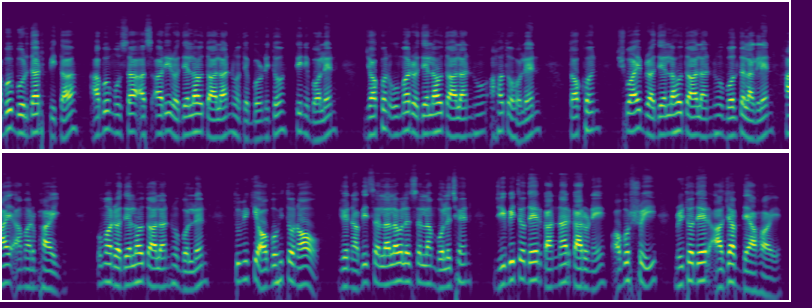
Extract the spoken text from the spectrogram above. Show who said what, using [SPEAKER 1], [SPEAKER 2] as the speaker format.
[SPEAKER 1] আবু বুরদার পিতা আবু মুসা আসআরি রদেলাহ তাল্লাহ্ন হতে বর্ণিত, তিনি বলেন, যখন উমর রদেলাহ তাল্লাহ্ন আহত হলেন, তখন সোয়াইব রদেলাহ তাল্লাহ্ন বলতে লাগলেন, হায় আমার ভাই। উমর রদেলাহ তাল্লাহ্ন বললেন, তুমি কি অবহিত নও? যে নাবি সাল্লাহ আলাইসাল্লাম বলেছেন, জীবিতদের কান্নার কারণে অবশ্যই মৃতদের আজাব দেয়া হয়।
